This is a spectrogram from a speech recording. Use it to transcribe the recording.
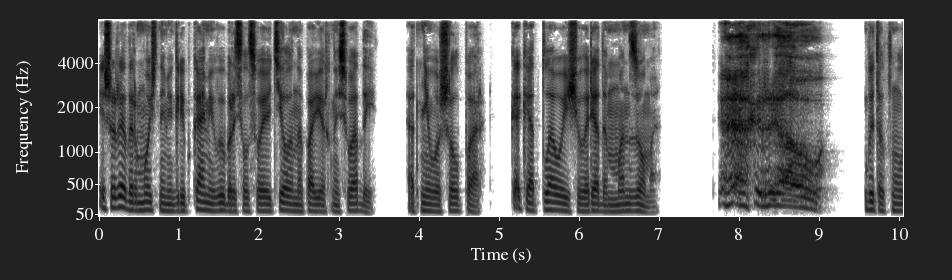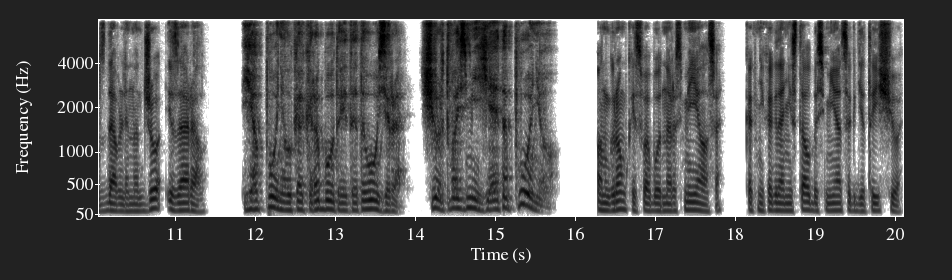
и Шредер мощными грибками выбросил свое тело на поверхность воды. От него шел пар, как и от плавающего рядом манзома. «Ах, Рау!» Вытолкнул сдавленно Джо и заорал. «Я понял, как работает это озеро! Черт возьми, я это понял!» Он громко и свободно рассмеялся, как никогда не стал бы смеяться где-то еще,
